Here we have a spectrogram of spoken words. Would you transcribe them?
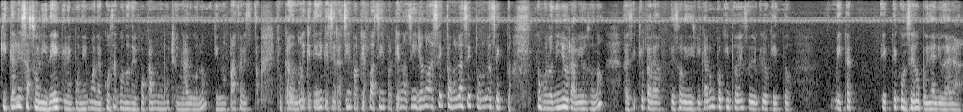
quitarle esa solidez que le ponemos a la cosa cuando nos enfocamos mucho en algo, ¿no? Que nos pasa a veces estamos enfocados, no, y que tiene que ser así, ¿por qué fue así? ¿Por qué no así? Yo no acepto, no lo acepto, no lo acepto. Como los niños rabiosos, ¿no? Así que para desolidificar un poquito eso, yo creo que esto, este consejo puede ayudar a,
